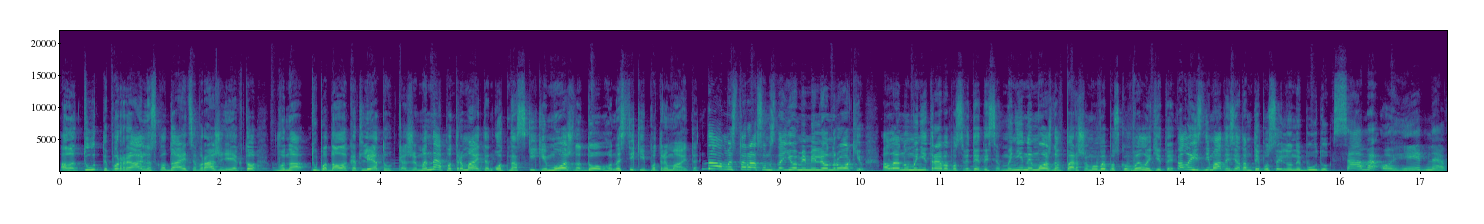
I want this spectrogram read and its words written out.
Але тут тепер реально складається враження, як то вона тупо дала котлету, каже: мене потримайте, от наскільки можна довго, настільки й потримайте. Да, ми з Тарасом знайомі мільйон років, але ну мені треба посвятитися. Мені не можна в першому випуску вилетіти, але і зніматися там, типу, сильно не буду. Саме огидне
